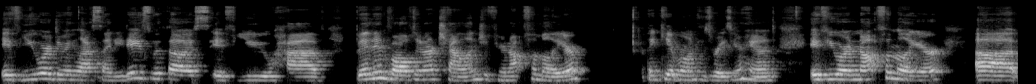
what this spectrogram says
if you are doing last 90 days with us, if you have been involved in our challenge, if you're not familiar. Thank you, everyone who's raising your hand. If you are not familiar, uh,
